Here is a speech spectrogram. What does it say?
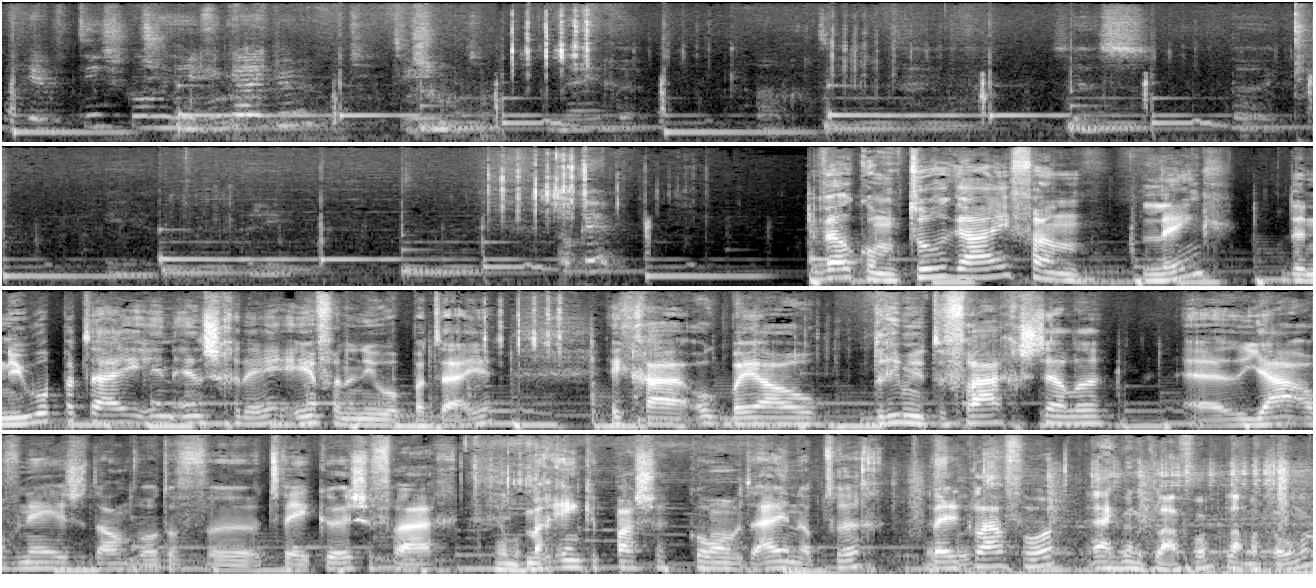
Mag je even 10 seconden hierin kijken? 10, 9, Welkom Turgay van Link, de nieuwe partij in Enschede, een van de nieuwe partijen. Ik ga ook bij jou drie minuten vragen stellen. Eh, ja of nee is het antwoord, of eh, twee keuzevraag. Mag één keer passen, komen we op het einde op terug. ben je er klaar voor? Ja, ik ben er klaar voor. Laat maar komen.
